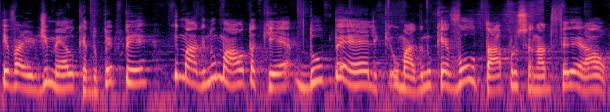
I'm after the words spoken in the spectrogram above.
Evair de Mello, que é do PP, e Magno Malta, que é do PL. O Magno quer voltar para o Senado Federal.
